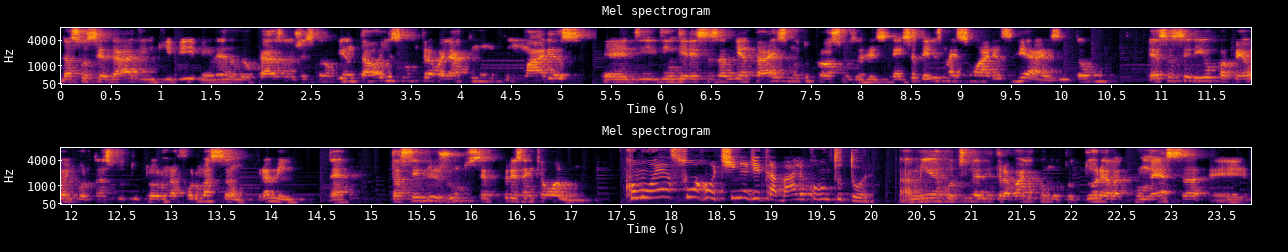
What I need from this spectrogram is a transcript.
da sociedade em que vivem, né? no meu caso, na gestão ambiental, eles vão trabalhar com, com áreas é, de, de, interesses ambientais muito próximos à residência deles, mas são áreas reais. Então, essa seria o papel, a importância do tutor na formação, para mim, né? Está sempre junto, sempre presente ao aluno. Como é a sua rotina de trabalho como tutor? A minha rotina de trabalho como tutor, ela começa é,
